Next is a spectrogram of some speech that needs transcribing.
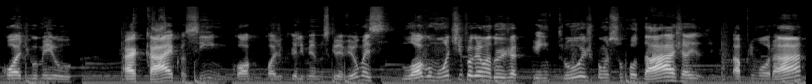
código meio arcaico, assim, código que ele mesmo escreveu, mas logo um monte de programador já entrou, já começou a rodar, já aprimorar.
